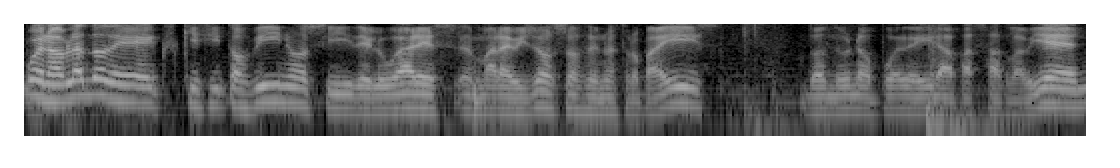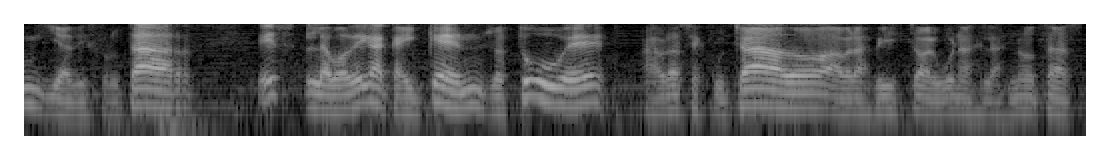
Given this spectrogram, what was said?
Bueno, hablando de exquisitos vinos y de lugares maravillosos de nuestro país, donde uno puede ir a pasarla bien y a disfrutar, es la bodega Caiquén. Yo estuve, habrás escuchado, habrás visto algunas de las notas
